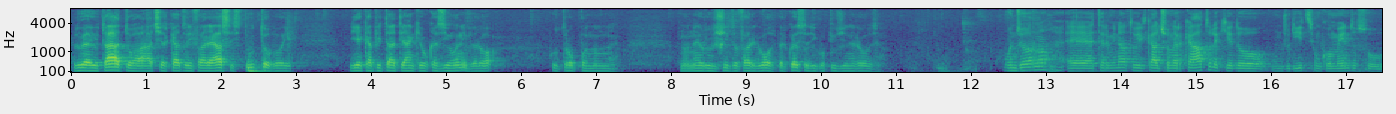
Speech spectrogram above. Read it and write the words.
Lui ha aiutato, ha cercato di fare assist, tutto, poi gli è capitate anche occasioni, però purtroppo non, non è riuscito a fare gol, per questo dico più generoso. Buongiorno, è terminato il calciomercato, le chiedo un giudizio, un commento su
